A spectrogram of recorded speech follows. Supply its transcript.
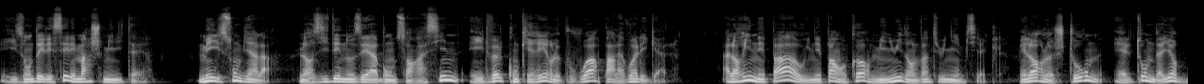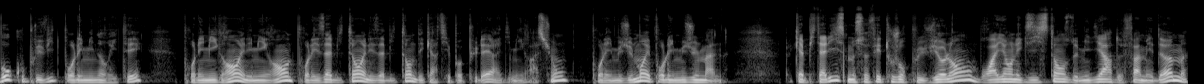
et ils ont délaissé les marches militaires. Mais ils sont bien là. Leurs idées nauséabondes s'enracinent et ils veulent conquérir le pouvoir par la voie légale. Alors il n'est pas, ou il n'est pas encore, minuit dans le XXIe siècle. Mais l'horloge tourne, et elle tourne d'ailleurs beaucoup plus vite pour les minorités, pour les migrants et les migrantes, pour les habitants et les habitantes des quartiers populaires et d'immigration, pour les musulmans et pour les musulmanes. Le capitalisme se fait toujours plus violent, broyant l'existence de milliards de femmes et d'hommes,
